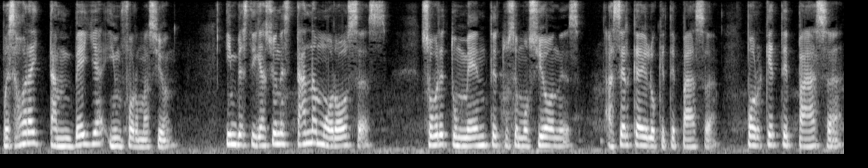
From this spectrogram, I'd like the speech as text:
Pues ahora hay tan bella información, investigaciones tan amorosas sobre tu mente, tus emociones, acerca de lo que te pasa, por qué te pasa,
